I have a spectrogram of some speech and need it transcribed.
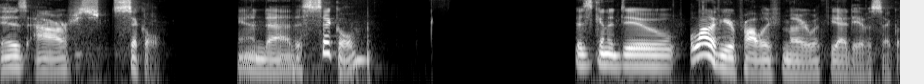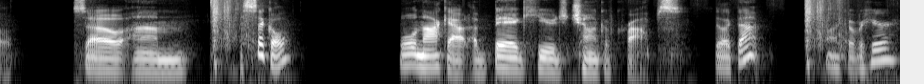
is our sickle. And uh, the sickle is going to do, a lot of you are probably familiar with the idea of a sickle. So um, a sickle will knock out a big, huge chunk of crops. See like that? Like over here,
